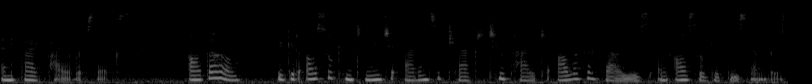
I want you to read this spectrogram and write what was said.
and 5 pi over 6. Although, we could also continue to add and subtract 2 pi to all of our values and also get these numbers.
